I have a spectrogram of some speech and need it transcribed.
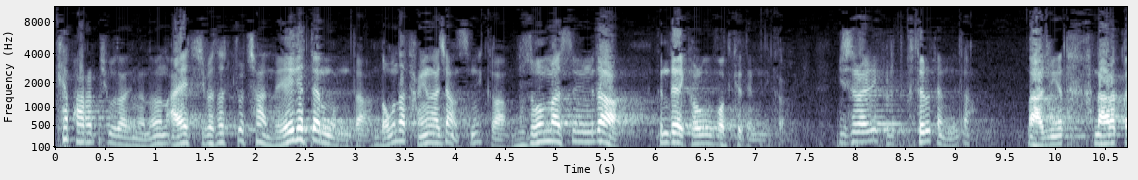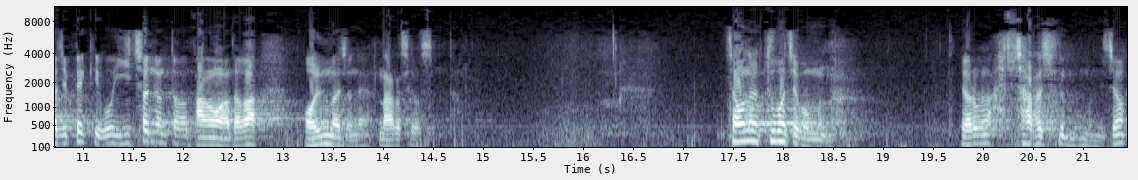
그렇게 바람 피고 다니면은 아예 집에서 쫓아내겠다는 겁니다. 너무나 당연하지 않습니까? 무서운 말씀입니다. 근데 결국 어떻게 됩니까 이스라엘이 그대로 됩니다 나중에 다 나라까지 뺏기고 2000년 동안 방황하다가 얼마 전에 나라 세웠습니다 자, 오늘 두 번째 본문. 여러분 아주 잘 아시는 본문이죠.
